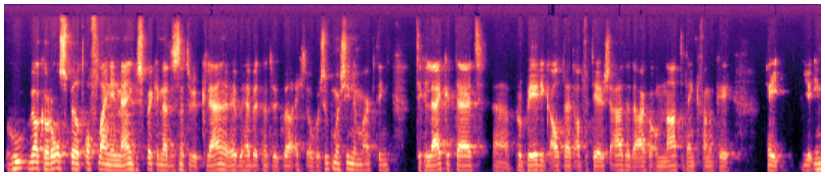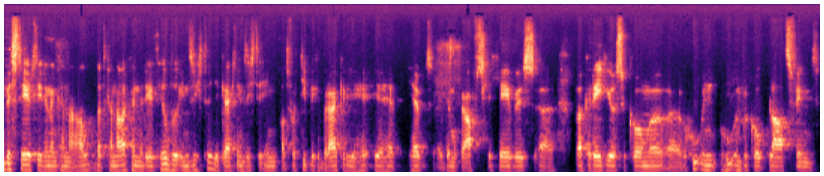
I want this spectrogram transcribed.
hoe, welke rol speelt offline in mijn gesprekken? Nou, dat is natuurlijk kleiner. We hebben het natuurlijk wel echt over zoekmachine-marketing. Tegelijkertijd uh, probeer ik altijd adverteerders uit te dagen om na te denken van oké, hey, je investeert hier in een kanaal. Dat kanaal genereert heel veel inzichten. Je krijgt inzichten in wat voor type gebruiker je, je, hebt, uh, demografische gegevens, uh, welke regio's ze komen, uh, hoe, een, hoe een verkoop plaatsvindt,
